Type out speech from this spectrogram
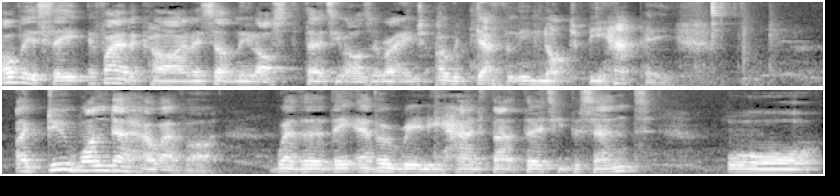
Obviously, if I had a car and I suddenly lost 30 miles of range, I would definitely not be happy. I do wonder, however, whether they ever really had that 30% or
